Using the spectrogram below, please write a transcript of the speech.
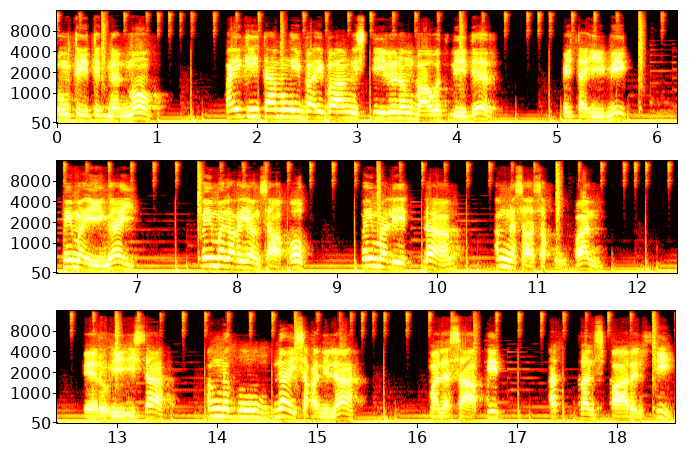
Kung titignan mo, makikita mong iba-iba ang estilo ng bawat leader. May tahimik, may maingay, may malaki ang sakop, may maliit lang ang nasasakupan. Pero iisa ang nag-uugnay sa kanila, malasakit at transparency.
